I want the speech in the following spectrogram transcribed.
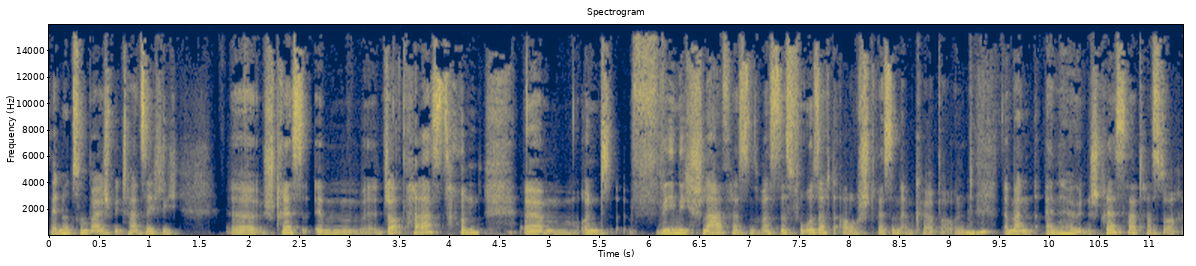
wenn du zum Beispiel tatsächlich äh, Stress im Job hast und, ähm, und wenig Schlaf hast und sowas, das verursacht auch Stress in deinem Körper. Und Mhm. wenn man einen erhöhten Stress hat, hast du auch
